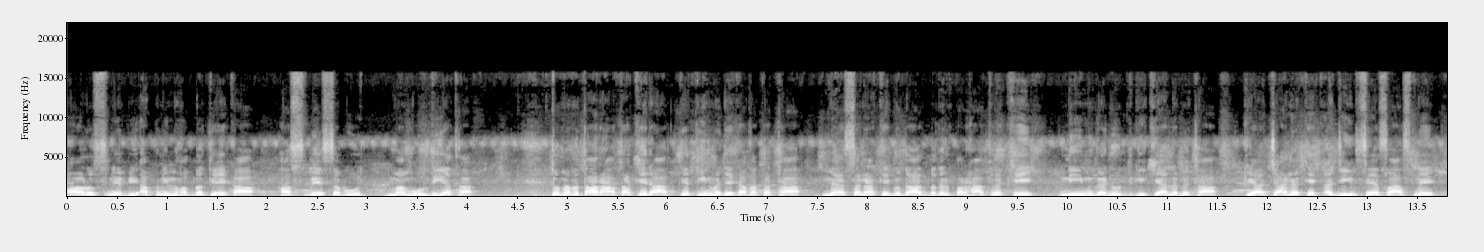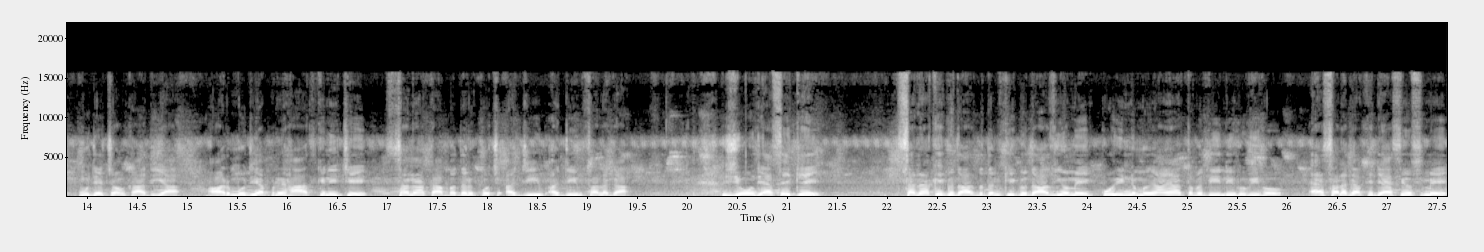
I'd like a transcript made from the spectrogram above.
और उसने भी अपनी मोहब्बत का हसब सबूत मामूल दिया था। तो मैं बता रहा था कि रात के तीन बजे का वक़्त था। मैं सना के गुदाद बदन पर हाथ रखे, नीम गनुदगी के आलम में था कि अचानक एक अजीब से एहसास ने मुझे चौंका दिया और मुझे अपने हाथ के नीचे सना का बदन कुछ अजीब अजीब सा लगा। यूँ जैसे कि सना के गुदाज बदन की गुदाजियों में कोई नुमाया तब्दीली हुई हो। ऐसा लगा कि जैसे उसमें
